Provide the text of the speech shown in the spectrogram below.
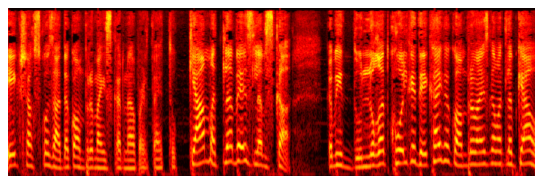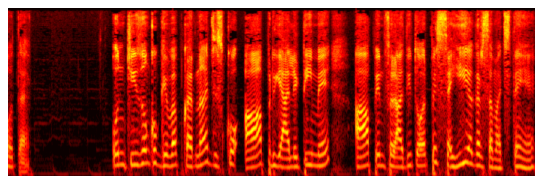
एक शख्स को ज़्यादा कॉम्प्रोमाइज करना पड़ता है तो क्या मतलब है इस लफ्ज का? कभी लगत खोल के देखा है कि कॉम्प्रोमाइज का मतलब क्या होता है? उन चीज़ों को गिव अप करना जिसको आप रियलिटी में, आप इनफरादी तौर पे सही अगर समझते हैं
